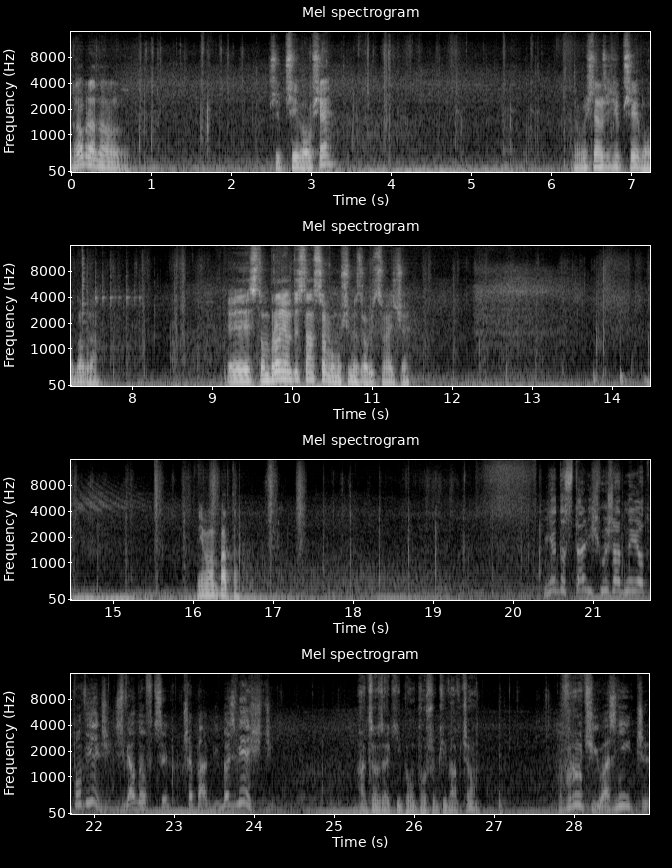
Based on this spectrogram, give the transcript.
Dobra, no. Przy, przyjebał się? Ja myślałem, że się przyjebał, dobra. Yy, z tą bronią dystansową musimy zrobić, słuchajcie. Nie mam bata. Nie dostaliśmy żadnej odpowiedzi. Zwiadowcy przepadli bez wieści. A co z ekipą poszukiwawczą? Wróciła z niczym.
